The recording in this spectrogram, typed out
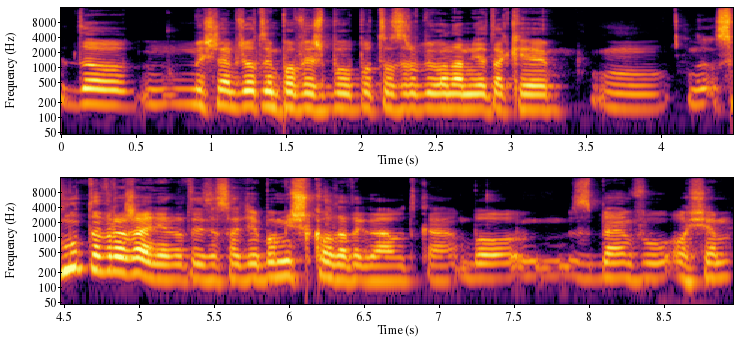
No, myślałem, że o tym powiesz, bo, bo to zrobiło na mnie takie mm, no, smutne wrażenie na tej zasadzie, bo mi szkoda tego autka, bo z BMW 8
